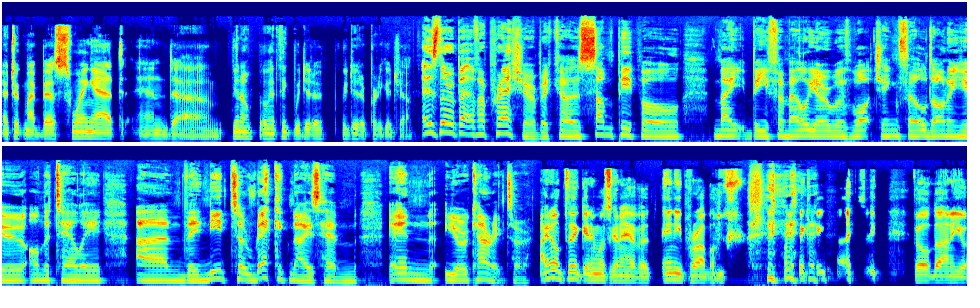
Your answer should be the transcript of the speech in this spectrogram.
I took my best swing at, and um, you know I think we did a we did a pretty good job. Is there a bit of a pressure because some people might be familiar with watching Phil Donahue on the telly and they need to recognize him in your character? I don't think anyone's going to have a, any problem recognizing Phil Donahue.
